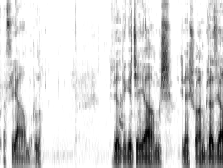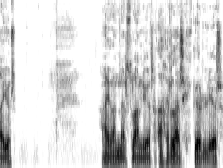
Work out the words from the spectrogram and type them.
burası yağmurlu. Güzel de gece yağmış. Yine şu an biraz yağıyor. Hayvanlar sulanıyor. Ahırlar görülüyor.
